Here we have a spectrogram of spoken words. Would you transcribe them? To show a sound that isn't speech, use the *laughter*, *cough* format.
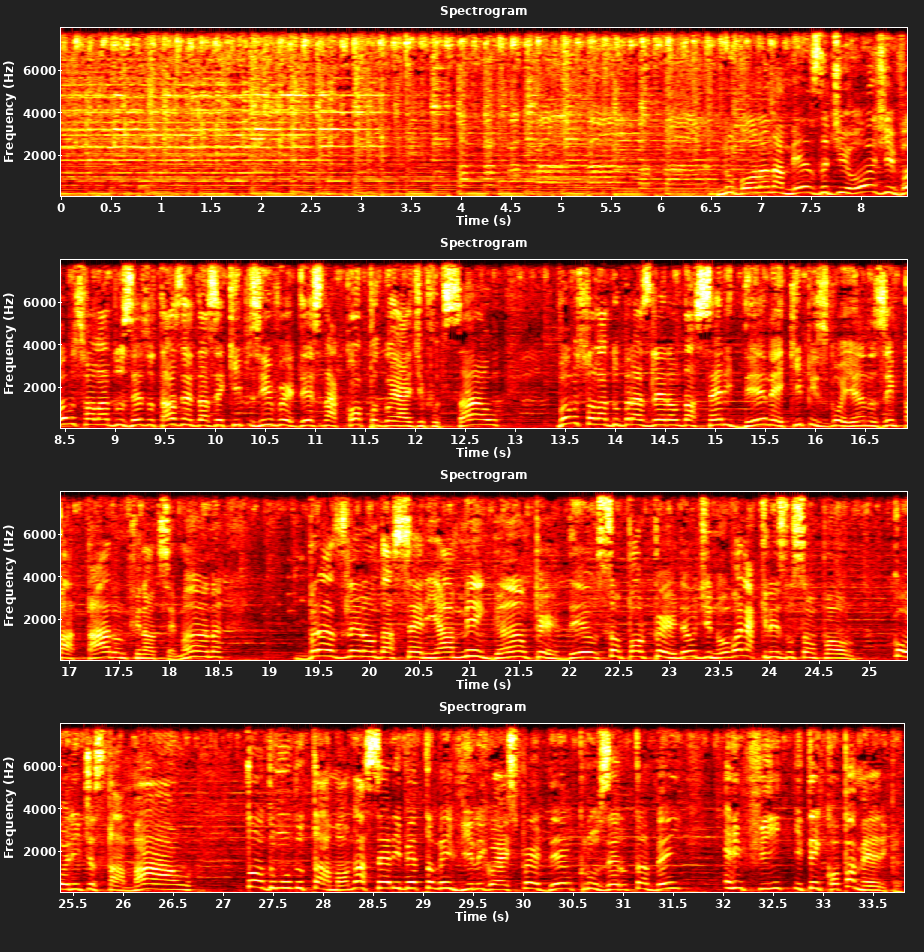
No Bola na Mesa de hoje, vamos falar dos resultados né, das equipes rioverdenses na Copa Goiás de Futsal. Vamos falar do Brasileirão da Série D, né? Equipes goianas empataram no final de semana. Brasileirão da Série A, Mengão perdeu, São Paulo perdeu de novo. Olha a crise no São Paulo. Corinthians tá mal, todo mundo tá mal. Na Série B também Vila e Goiás perdeu, Cruzeiro também. Enfim, e tem Copa América.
